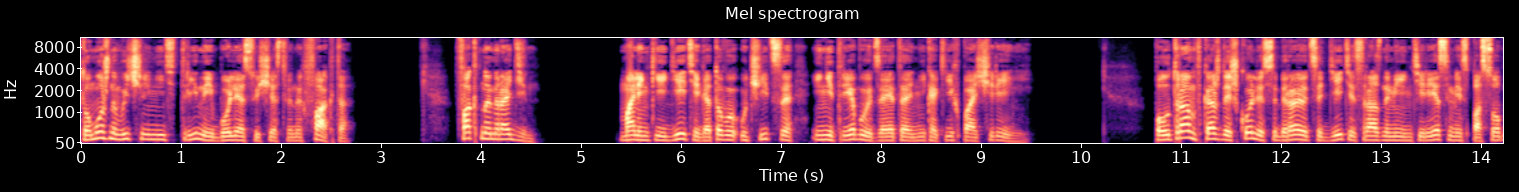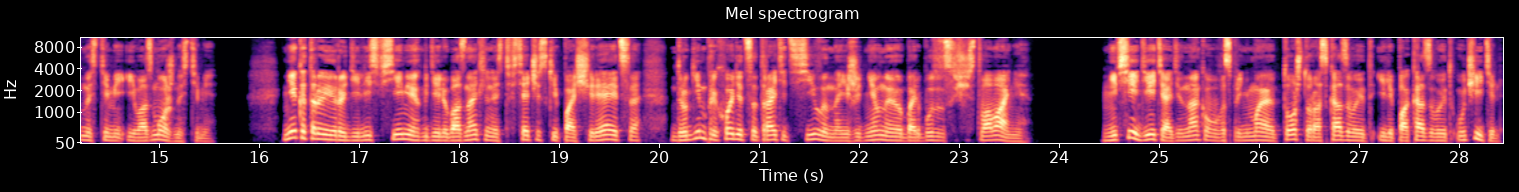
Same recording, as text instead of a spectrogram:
то можно вычленить три наиболее существенных факта. Факт номер один. Маленькие дети готовы учиться и не требуют за это никаких поощрений. По утрам в каждой школе собираются дети с разными интересами, способностями и возможностями. Некоторые родились в семьях, где любознательность всячески поощряется, другим приходится тратить силы на ежедневную борьбу за существование. Не все дети одинаково воспринимают то, что рассказывает или показывает учитель,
